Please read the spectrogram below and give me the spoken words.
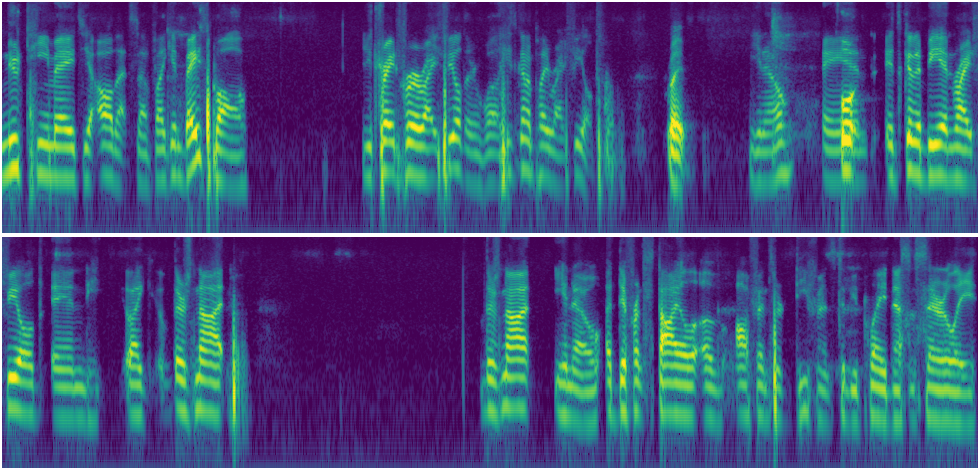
new teammates, yeah, all that stuff. Like in baseball, you trade for a right fielder. Well, he's going to play right field. Right. you know, and Or- it's going to be in right field, and like there's not there's not you know a different style of offense or defense to be played necessarily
